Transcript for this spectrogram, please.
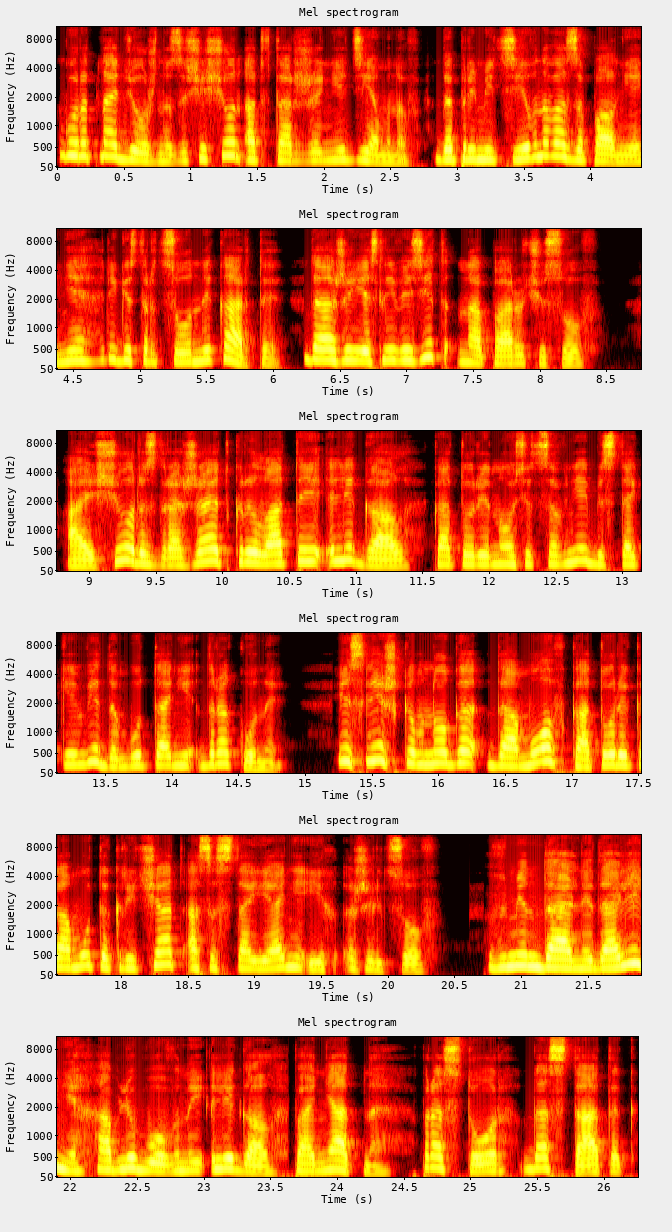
город надежно защищен от вторжения демонов, до примитивного заполнения регистрационной карты, даже если визит на пару часов. А еще раздражают крылатые легал, которые носятся в небе с таким видом, будто они драконы и слишком много домов, которые кому-то кричат о состоянии их жильцов. В Миндальной долине облюбованный легал, понятно, простор, достаток,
